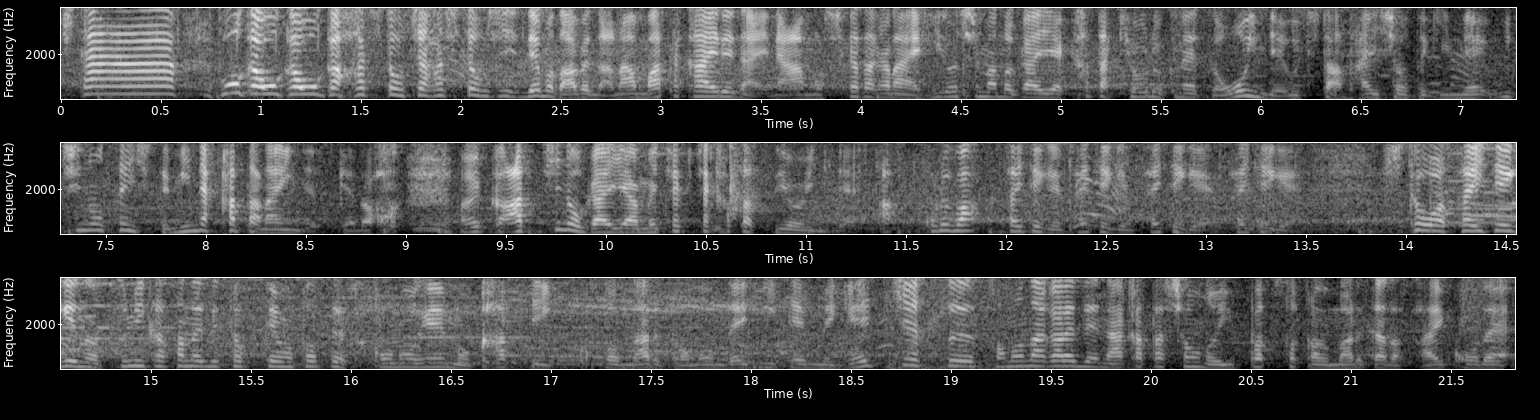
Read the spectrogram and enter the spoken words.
きたーウォーカーウォーカーウォーカー走ってほしい走ってほしい。でもダメだな。また帰れないな。もう仕方がない。広島の外野、肩強力なやつ多いんで、うちとは対照的にね、うちの選手ってみんな肩ないんですけど、あっちの外野めちゃくちゃ肩強いんで、あ、これは？最低限、最低限、最低限、最低限。人は最低限の積み重ねで得点を取って、そこのゲームを勝っていくことになると思うんで、2点目ゲッチュス。その流れで中田翔の一発とか生まれたら最高で、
